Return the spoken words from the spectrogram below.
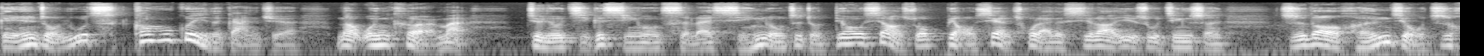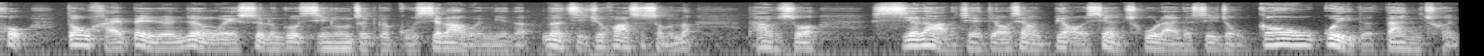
给人一种如此高贵的感觉。那温克尔曼就有几个形容词来形容这种雕像所表现出来的希腊艺术精神，直到很久之后都还被人认为是能够形容整个古希腊文明的。那几句话是什么呢？他们说，希腊的这些雕像表现出来的是一种高贵的单纯、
